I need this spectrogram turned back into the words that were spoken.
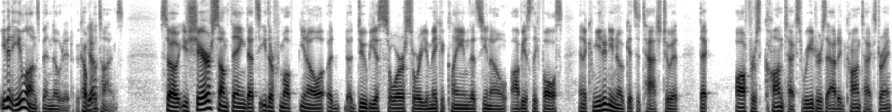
Even Elon's been noted a couple Yeah. of times. So you share something that's either from a you know a, a dubious source, or you make a claim that's you know obviously false, and a community note gets attached to it that offers context, readers added context, right?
